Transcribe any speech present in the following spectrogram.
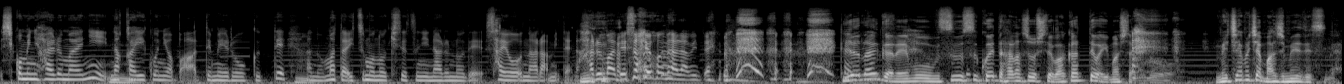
仕込みに入る前に仲いい子にはバーってメールを送って、うん。あのまたいつもの季節になるのでさようならみたいな。春まで さようならみたいな。いやなんかねもう薄々こうやって話をして分かってはいましたけどめちゃめちゃ真面目ですね。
